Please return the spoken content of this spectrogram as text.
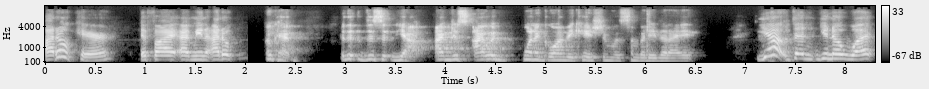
i don't care if i i mean i don't Okay. This is yeah. I'm just I would want to go on vacation with somebody that I yeah then you know what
